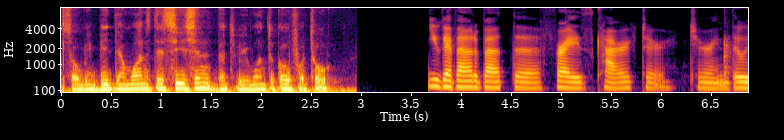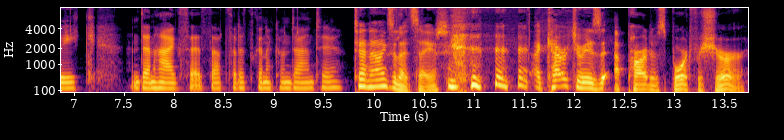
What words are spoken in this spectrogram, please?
so we beat them once this season, but we want to go for two. You gave out about the phrase character during the week, and ten Hag says that's what it's going to come down to. Ten Hag's let's say it. a character is a part of sport for sure.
